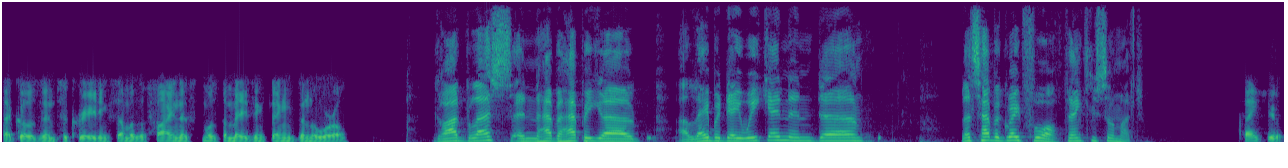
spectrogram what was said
that goes into creating some of the finest, most amazing things in the world. God bless and have a happy uh, uh, Labor Day weekend, and uh, let's have a great fall. Thank you so much. Thank you.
